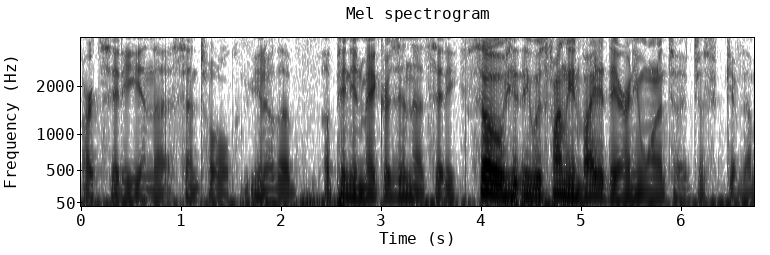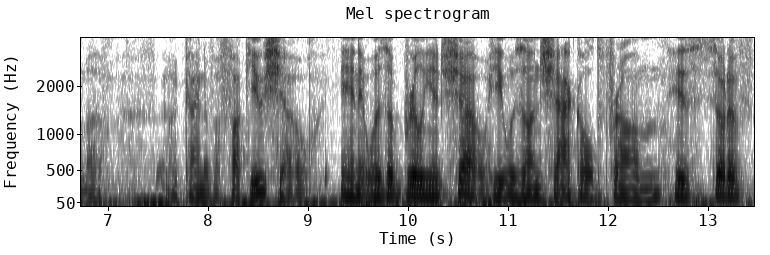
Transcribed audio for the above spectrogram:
art city and the central, you know, the opinion makers in that city. So he, he was finally invited there, and he wanted to just give them a, a kind of a fuck you show. And it was a brilliant show. He was unshackled from his sort of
